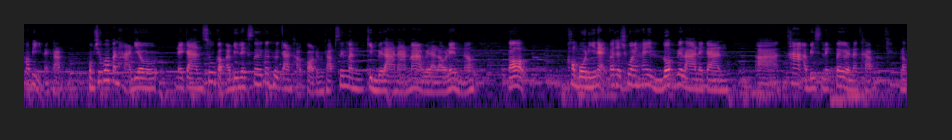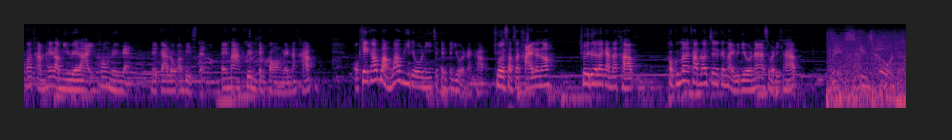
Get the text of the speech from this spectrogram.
เข้าไปอีกนะครับ ผมเชื่อว่าปัญหาเดียวในการสู้กับอ b ิ s เ Sector ก็คือการเผาเกาะถูกไหมครับ ซึ่งมันกินเวลานานมากเวลาเราเล่นเนาะ ก็คอมโบนี้เนี่ยก็จะช่วยให้ลดเวลาในการ อ่าฆ่า Abyss Lecter นะครับ แล้วก็ทำให้เรามีเวลาอีกห้องนึงเนี่ยในการลง Abyss เนี่ยได้มากขึ้นเป็นกองเลยนะครับ โอเคครับ หวังว่าวิดีโอนี้จะเป็นประโยชน์นะครับชวน Subscribe แล้วเนาะ ช่วยด้วยแล้วกันนะครับ ขอบคุณมากครับ แล้วเจอกันใหม่วิดีโอหน้า สวัสดีครับ This is order.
